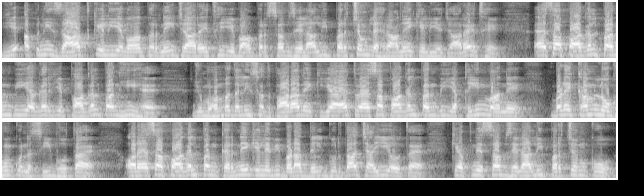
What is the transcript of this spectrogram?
یہ اپنی ذات کے لیے وہاں پر نہیں جا رہے تھے، یہ وہاں پر سبز ہلالی پرچم لہرانے کے لیے جا رہے تھے۔ ایسا پاگل پن بھی اگر یہ پاگل پن ہی ہے جو محمد علی صدپارہ نے کیا ہے، تو ایسا پاگل پن بھی یقین مانے بڑے کم لوگوں کو نصیب ہوتا ہے۔ اور ایسا پاگل پن کرنے کے لیے بھی بڑا دل گردہ چاہیے ہوتا ہے کہ اپنے سب زلالی پرچم کو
